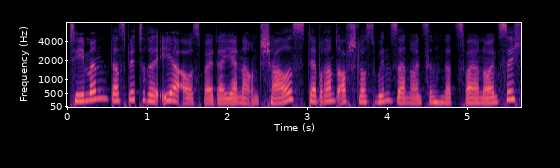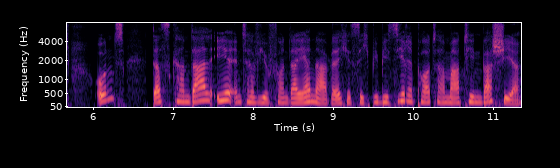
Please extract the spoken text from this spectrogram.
Themen, das bittere Eheaus bei Diana und Charles, der Brand auf Schloss Windsor 1992 und das Skandal-Ehe-Interview von Diana, welches sich BBC-Reporter Martin Bashir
